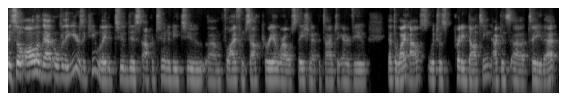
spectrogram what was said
And so all of that over the years accumulated to this opportunity to um, fly from South Korea, where I was stationed at the time, to interview at the White House, which was pretty daunting. I can uh, tell you that.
